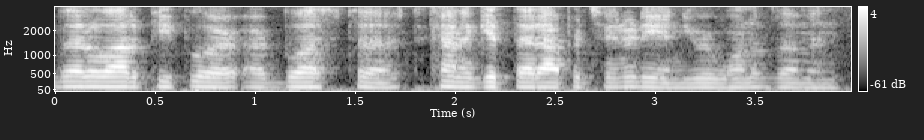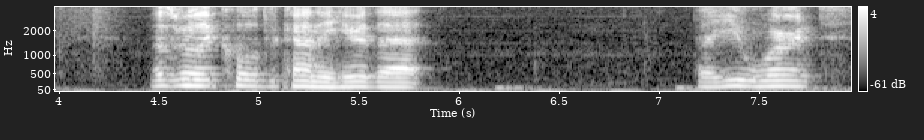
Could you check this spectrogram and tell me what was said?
that a lot of people are, are blessed to, to kind of get that opportunity and you were one of them and it was really cool to kind of hear that that you weren't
